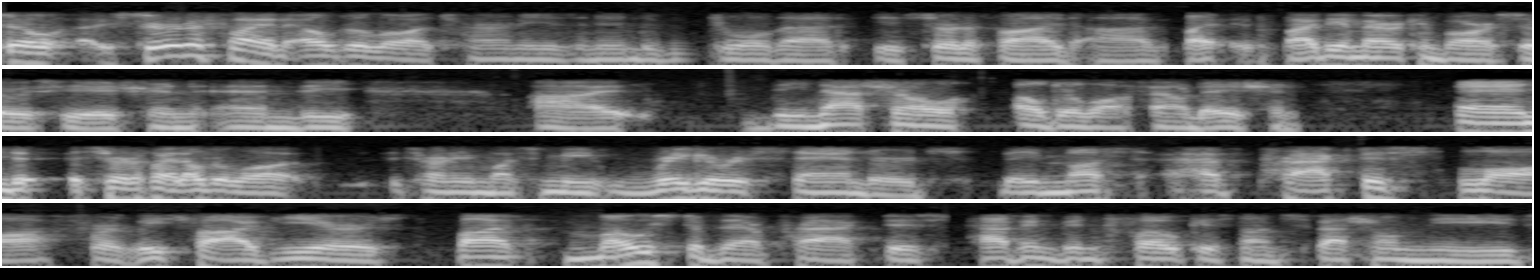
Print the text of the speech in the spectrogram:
So, a certified elder law attorney is an individual that is certified uh, by, by the American Bar Association and the uh, the National Elder Law Foundation. And a certified elder law attorney must meet rigorous standards. They must have practiced law for at least five years, but most of their practice having been focused on special needs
